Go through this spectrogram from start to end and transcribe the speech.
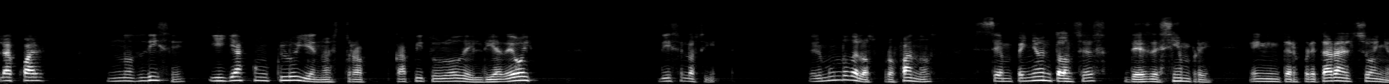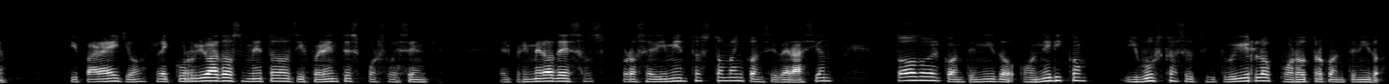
la cual nos dice y ya concluye nuestro capítulo del día de hoy. Dice lo siguiente. El mundo de los profanos se empeñó entonces, desde siempre, en interpretar al sueño y para ello recurrió a dos métodos diferentes por su esencia. El primero de esos procedimientos toma en consideración todo el contenido onírico y busca sustituirlo por otro contenido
